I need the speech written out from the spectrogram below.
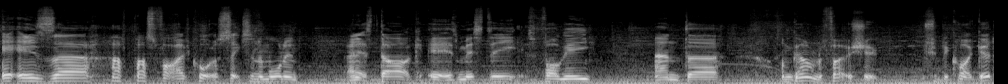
It is uh, half past five, quarter six in the morning and it's dark, it is misty, it's foggy and uh, I'm going on a photo shoot. Should be quite good.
